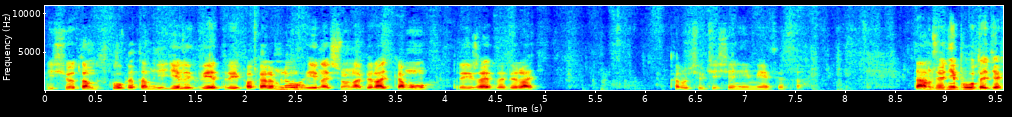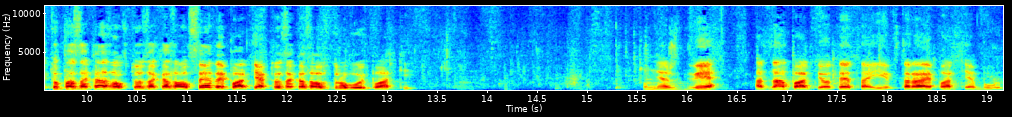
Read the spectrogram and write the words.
Еще там сколько там, недели две-три покормлю и начну набирать, кому приезжать забирать. Короче, в течение месяца. Там же не путайте, кто позаказывал, кто заказал с этой партии, а кто заказал с другой партии. У меня же две. Одна партия, вот эта, и вторая партия будет.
